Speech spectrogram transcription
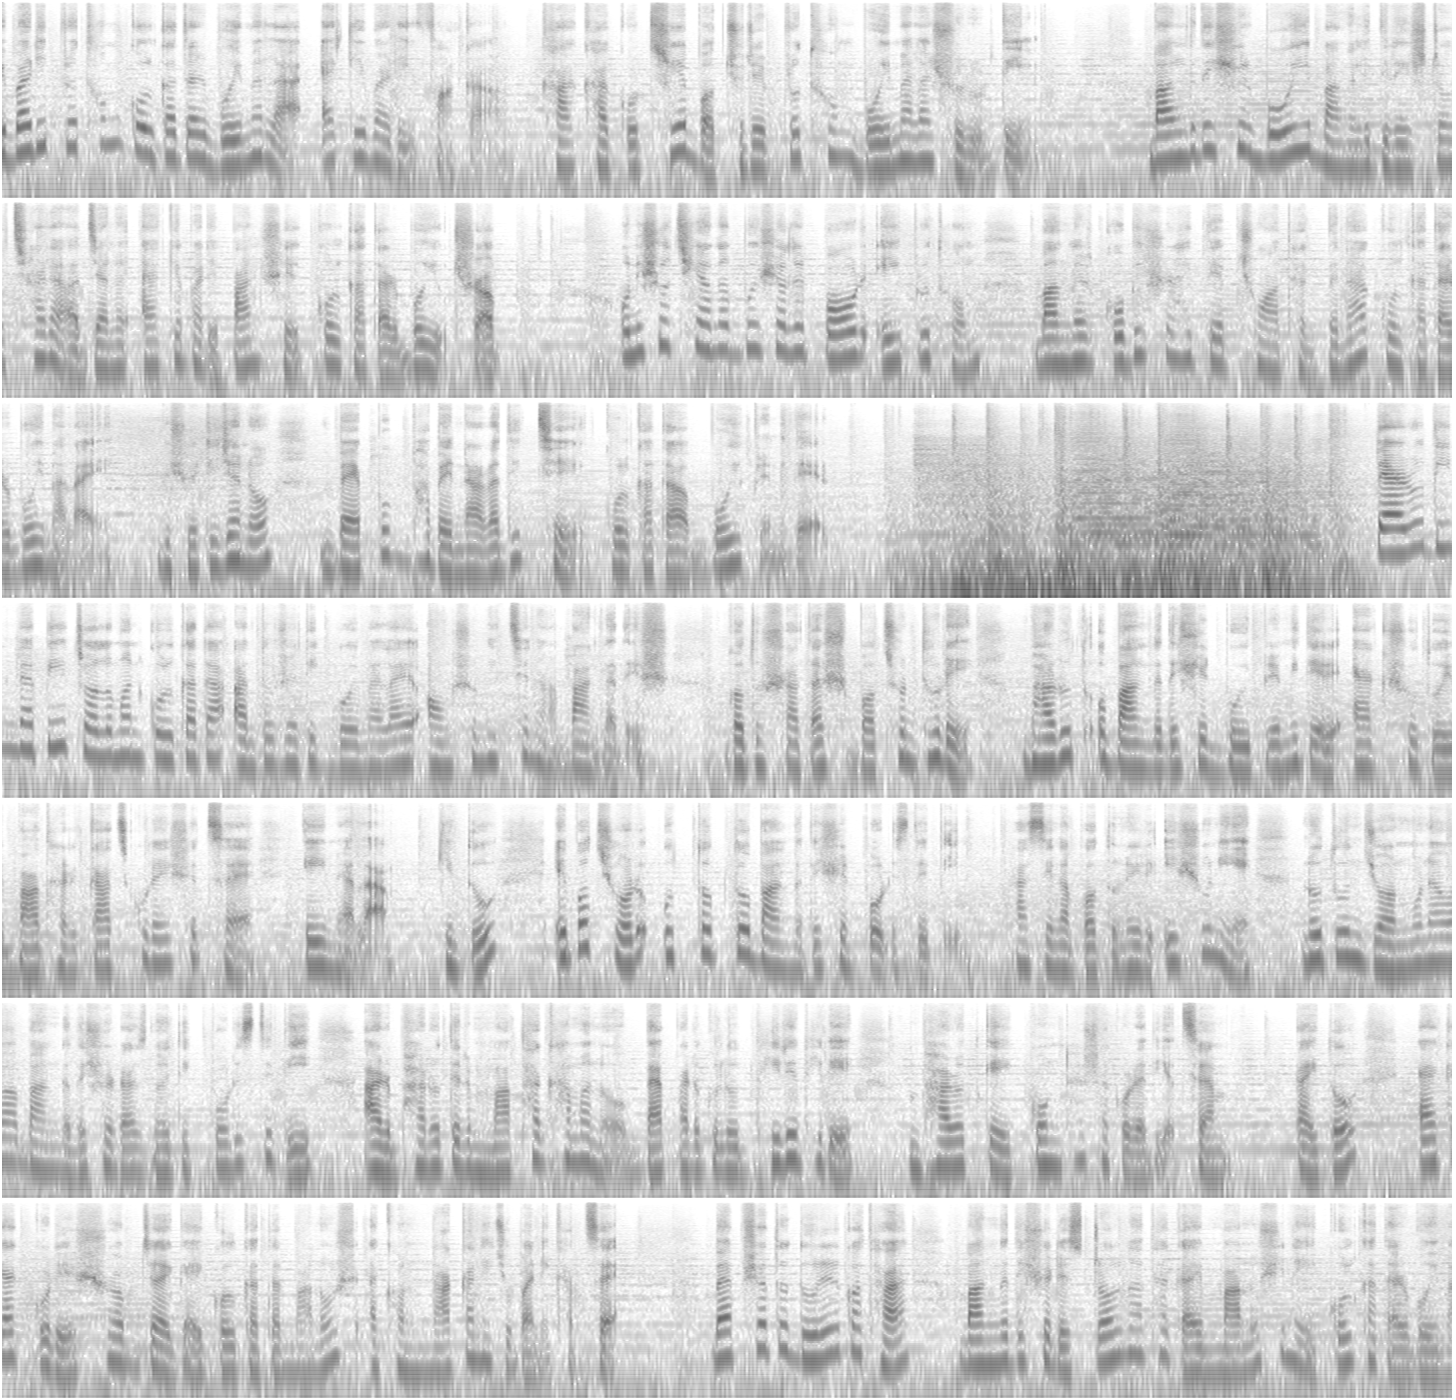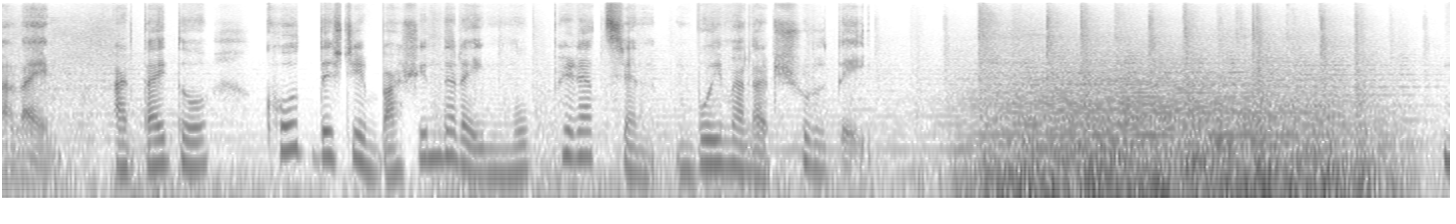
এবারই প্রথম কলকাতার বইমেলা একেবারেই ফাঁকা। খা খা করছে বছরের প্রথম বইমেলা শুরুর দিন। বাংলাদেশের বই বাঙালিদের স্টল ছাড়া যেন একেবারে পানসে কলকাতার বই উৎসব। উনিশশো ছিয়ানব্বই সালের পর এই প্রথম বাংলার কবি সাহিত্যের ছোঁয়া থাকবে না কলকাতার বইমেলায়। বিষয়টি যেন ব্যাপকভাবে নাড়া দিচ্ছে কলকাতা বই প্রেমীদের তেরো দিনব্যাপী চলমান কলকাতা আন্তর্জাতিক বইমেলায় অংশ নিচ্ছে না বাংলাদেশ। গত সাতাশ বছর ধরে ভারত ও বাংলাদেশের বইপ্রেমীদের একশোতই বাধার কাজ করে এসেছে এই মেলা। কিন্তু এবছর উত্তপ্ত বাংলাদেশের পরিস্থিতি। হাসিনা পতনের ইস্যু নিয়ে নতুন জন্ম নেওয়া বাংলাদেশের রাজনৈতিক পরিস্থিতি আর ভারতের মাথা ঘামানো ব্যাপারগুলো ধীরে ধীরে ভারতকে কোণঠাসা করে দিয়েছে। তাই তো এক এক করে সব জায়গায় কলকাতার মানুষ এখন নাকানি চুবানি খাচ্ছে। ব্যবসা তো দূরের কথা, বাংলাদেশের স্টল না থাকায় মানুষই নেই কলকাতার বইমালায়। আর তাই তো খোদ দেশটির বাসিন্দারাই মুখ ফেরাচ্ছেন বইমালার শুরুতেই।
